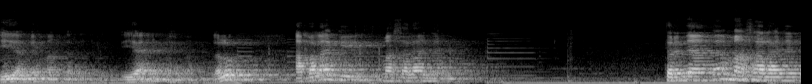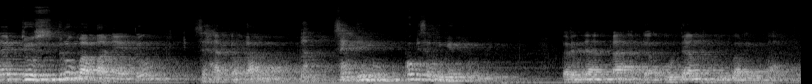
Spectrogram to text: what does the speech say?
Iya memang katanya. Iya memang. Lalu apalagi masalahnya? Ternyata masalahnya itu justru bapaknya itu sehat kembali. Nah, saya bingung, kok bisa begitu? Ternyata ada udang di balik batu.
